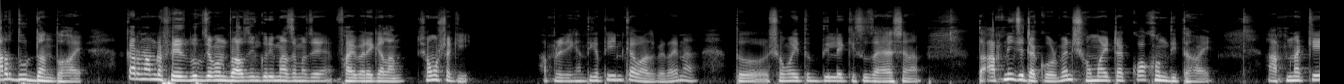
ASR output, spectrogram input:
আরও দুর্দান্ত হয়। কারণ আমরা ফেসবুক যেমন ব্রাউজিং করি, মাঝে মাঝে ফাইবারে গেলাম, সমস্যা কি? আপনার এখান থেকে তো ইনকাম আসবে, তাই না? তো সময় তো দিলে কিছু যায় আসে না। তো আপনি যেটা করবেন, সময়টা কখন দিতে হয়? আপনাকে,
